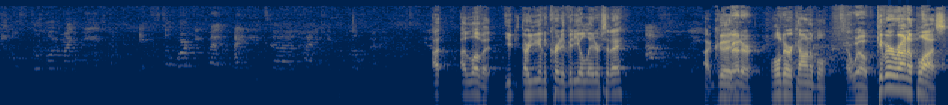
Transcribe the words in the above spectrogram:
People still go to my page. It's still working, but I need to kind of keep the wheel spinning. I, I love it. You, are you going to create a video later today? Absolutely. Uh, good. Better. Hold her accountable. I will. Give her a round of applause.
